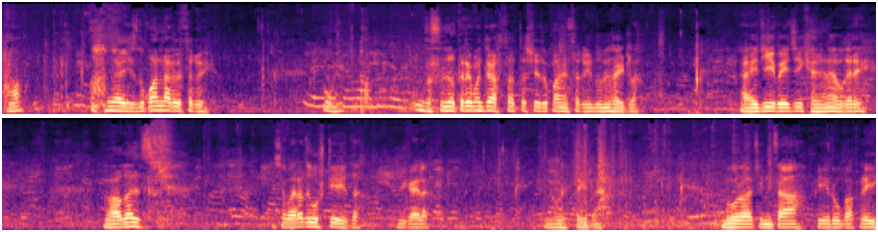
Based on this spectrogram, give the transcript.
हां? गाईस, दुकान लागले सगळे. जसं जत्रेमध्ये असतात तशी दुकाने सगळी दोन्ही साईडला. आईची बेची खेळणं वगैरे. गॉगल्स अशा बऱ्याच गोष्टी आहेत इथं विकायला. गोष्ट इथं. बोरा चिंचा पेरू काकडी.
